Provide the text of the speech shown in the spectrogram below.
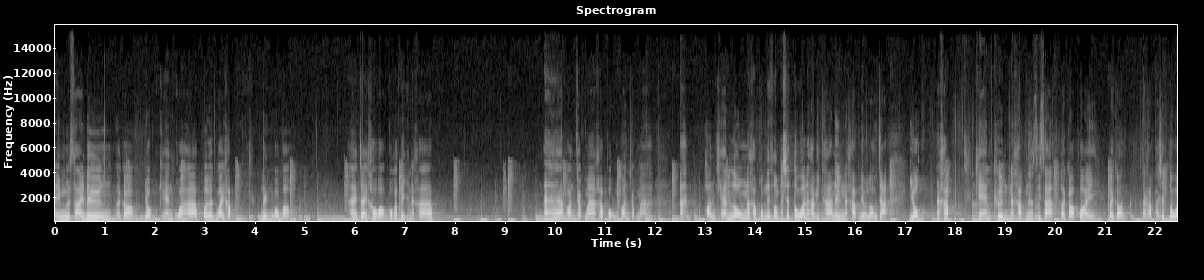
ให้มือซ้ายดึง แล้วก็ยกแขนขวาเปิดไว้ครับ ดึงเบาๆ หายใจเข้าออกปกตินะครับอ่าผ่อนกลับมาครับผมผ่อนกลับมาอะผ่อนแขนลงนะครับ ผมในส่วนพัชตัวนะครับ อีกท่าหนึ่งนะครับ เดี๋ยวเราจะยกนะครับ แขนขึ้นนะครับ เหนือศีรษะแล้วก็ปล่อยไปก่อนนะครับพัชตัว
